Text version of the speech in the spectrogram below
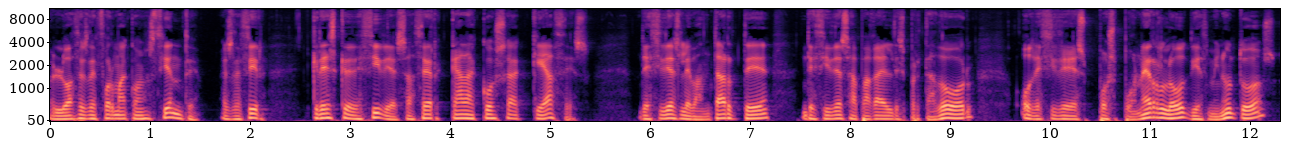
lo haces de forma consciente? Es decir, ¿crees que decides hacer cada cosa que haces? ¿Decides levantarte? ¿Decides apagar el despertador? ¿O decides posponerlo 10 minutos?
